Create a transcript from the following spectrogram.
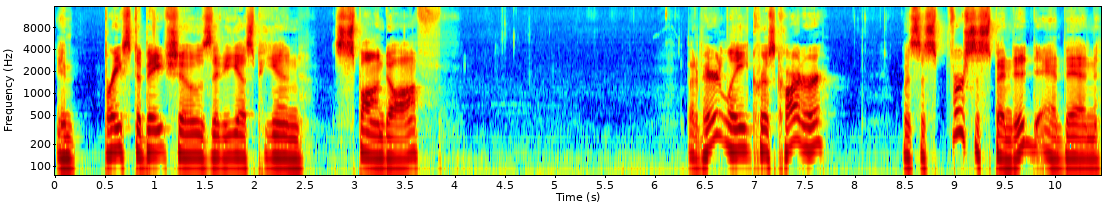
embrace debate shows that ESPN spawned off. But apparently, Cris Carter was first suspended, and then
